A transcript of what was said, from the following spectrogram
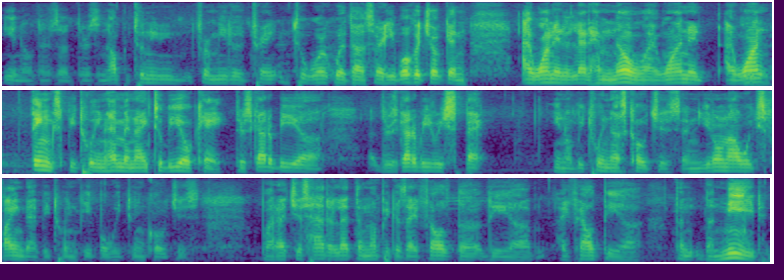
you know there's a there's an opportunity for me to train to work with uh, Sergey Bohachuk, and I wanted to let him know I wanted I want things between him and I to be okay. There's got to be a there's got to be respect, you know, between us coaches, and you don't always find that between people between coaches. But I just had to let them know because I felt the the uh, I felt the, uh, the the need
